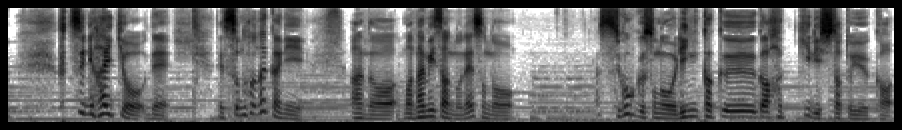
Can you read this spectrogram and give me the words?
普通に廃墟で、でその中に、あの、まあ、ナミさんのね、その、すごくその輪郭がはっきりしたというか、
